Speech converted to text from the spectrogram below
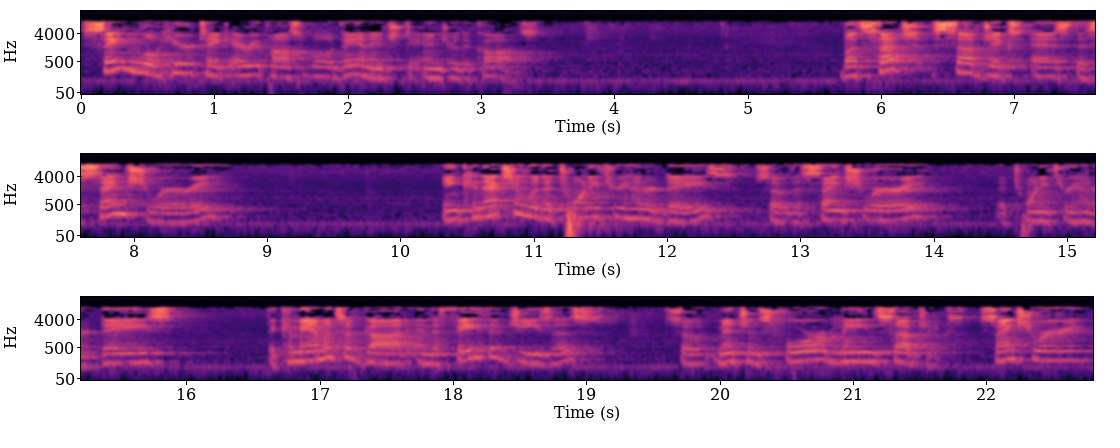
Satan will here take every possible advantage to injure the cause. But such subjects as the sanctuary in connection with the 2300 days, so the sanctuary, the 2300 days, the commandments of God, and the faith of Jesus, so it mentions four main subjects. Sanctuary,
